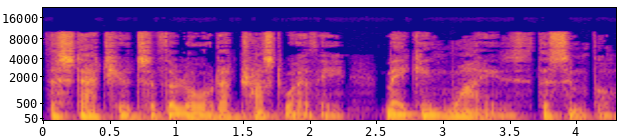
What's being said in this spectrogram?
The statutes of the Lord are trustworthy, making wise the simple.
